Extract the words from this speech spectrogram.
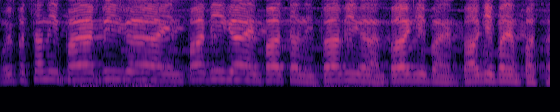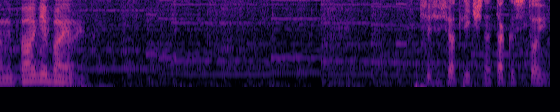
Ой, пацаны, побегаем, побегаем, пацаны, побегаем, погибаем, погибаем, пацаны, погибаем. Все, все, все, отлично, так и стой.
